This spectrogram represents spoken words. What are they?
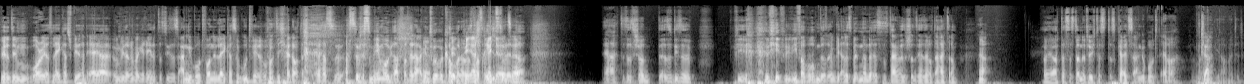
während dem Warriors-Lakers-Spiel hat er ja irgendwie darüber geredet, dass dieses Angebot von den Lakers so gut wäre, wo man sich halt auch dachte, äh, hast du, hast du das Memo gerade von deiner Agentur bekommen oder was, was redest du denn ja. da? Ja, das ist schon, also diese, wie, wie, wie, wie verwoben das irgendwie alles miteinander ist, ist teilweise schon sehr, sehr unterhaltsam. Ja. Aber ja, das ist dann natürlich das, das geilste Angebot ever, wenn man Klar. arbeitet.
